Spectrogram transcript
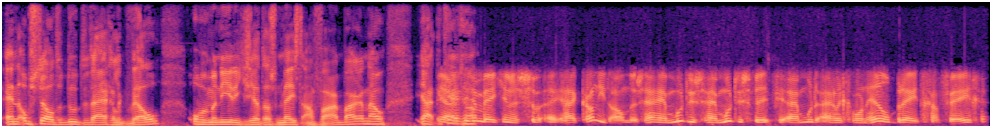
En Opstelten doet het eigenlijk wel op een manier dat je zegt... dat is het meest aanvaardbare. Nou, ja, Ja, het is een beetje een, zwa- hij kan niet anders. Hè. Hij, moet dus, hij, moet dus, hij moet eigenlijk gewoon heel breed gaan vegen.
